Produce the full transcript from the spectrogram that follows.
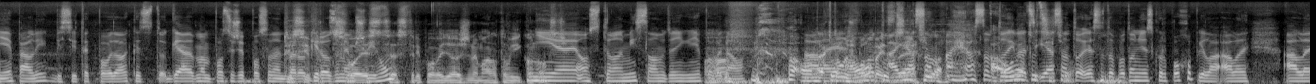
Nie, Pali, by si tak povedal, keď si to, ja mám pocit, že posledné Ty dva si roky rozumiem švihu. sestry povedal, že nemá na to výkonnosť. Nie, on si to len myslel, mi to nikdy nepovedal. Ona Ale- to už a vôbec a ja som, a ja som A to iba, to ja som to, ja som to potom neskôr pochopila, ale, ale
